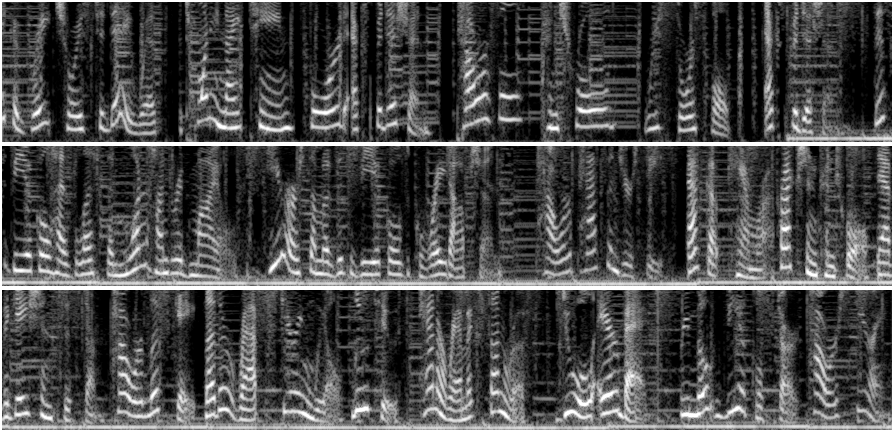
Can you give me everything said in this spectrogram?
Make a great choice today with the 2019 Ford Expedition. Powerful, controlled, resourceful. Expedition. This vehicle has less than 100 miles. Here are some of this vehicle's great options. Power passenger seat, backup camera, traction control, navigation system, power liftgate, leather wrapped steering wheel, Bluetooth, panoramic sunroof, dual airbags, remote vehicle start, power steering,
